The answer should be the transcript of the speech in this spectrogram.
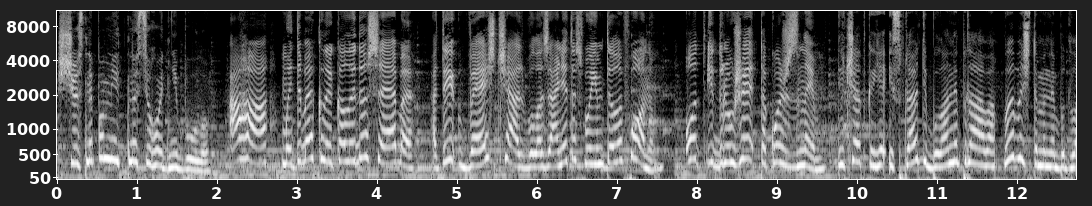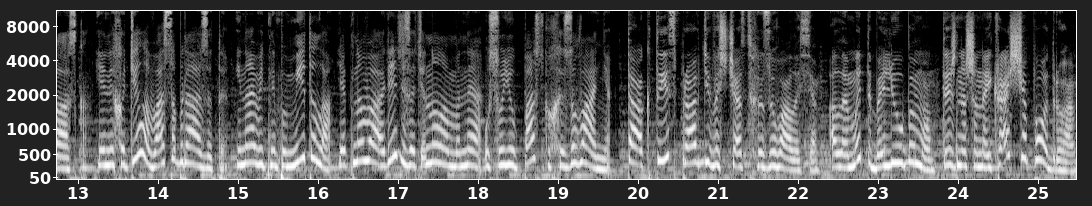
Щось непомітно сьогодні було. Ми тебе кликали до себе, а ти весь час була зайнята своїм телефоном. От і дружи також з ним. Дівчатка, я і справді була неправа. Вибачте мене, будь ласка. Я не хотіла вас образити і навіть не помітила, як нова річ затягнула мене у свою пастку хизування. Так, ти справді весь час хизувалася, але ми тебе любимо. Ти ж наша найкраща подруга.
